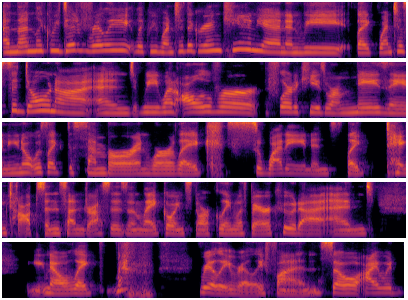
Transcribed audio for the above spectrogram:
and then like we did really like we went to the Grand Canyon and we like went to Sedona and we went all over. Florida Keys were amazing. You know, it was like December and we're like sweating and like tank tops and sundresses and like going snorkeling with Barracuda and you know, like really really fun. So i would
